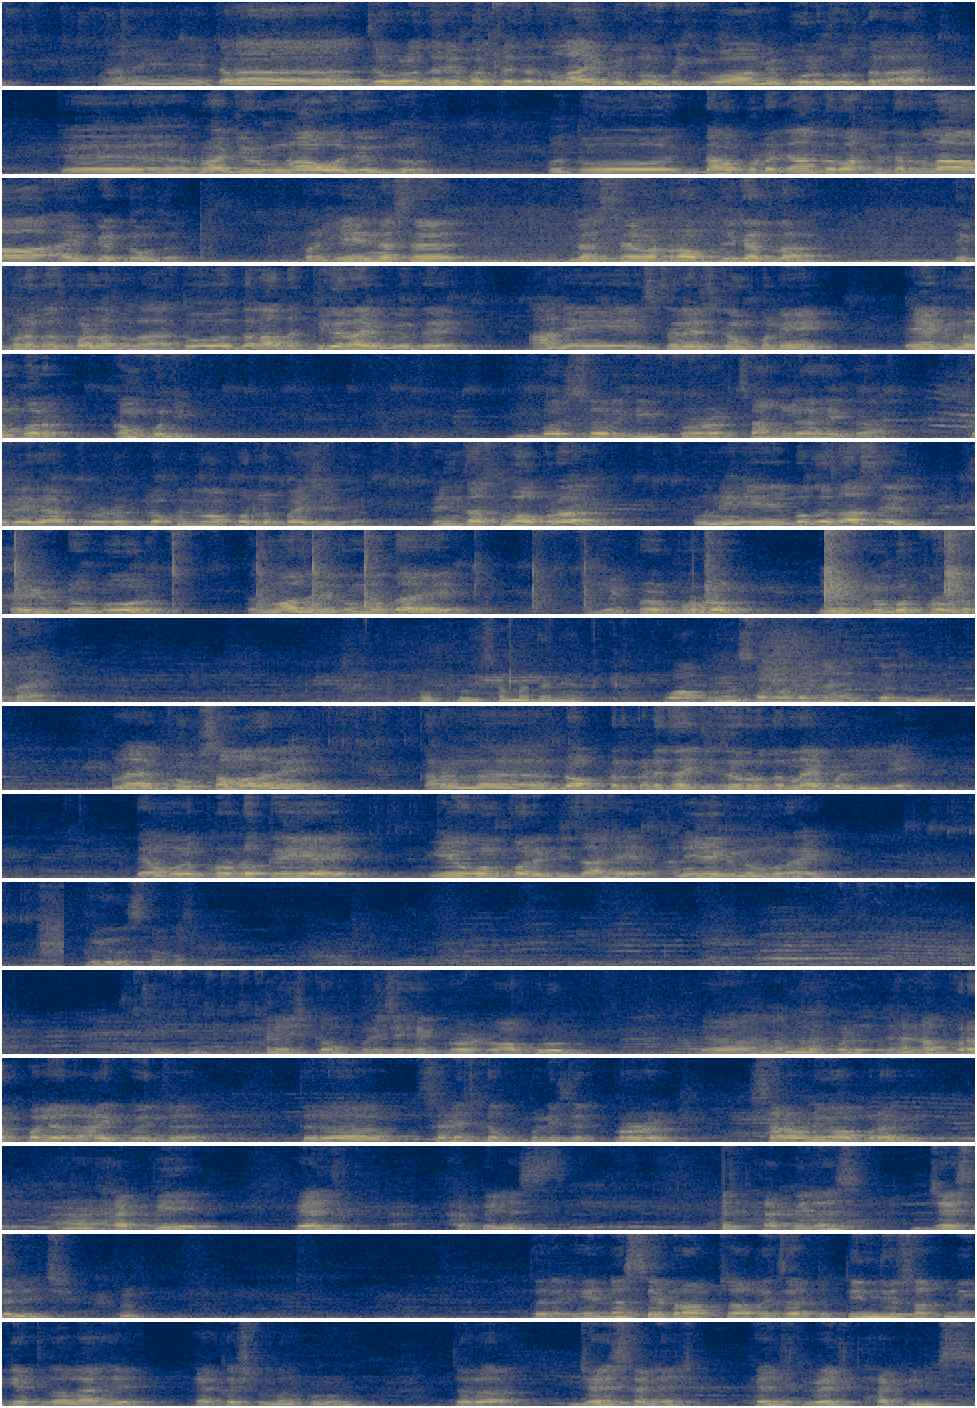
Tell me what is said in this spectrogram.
आणि त्याला जवळ जरी बसले तर त्याला ऐकत नव्हतं किंवा आम्ही बोलत होतो त्याला की राजीव म्हणून आवाज येतो पण तो दहा फुटाच्या अंतर असले तर त्याला ऐकू येत नव्हतं. पण हे नस नस सेवा ड्रॉप जे घेतला ते फरकच पडला त्याला. तो त्याला आता क्लिअर ऐकू येते आणि सनेज कंपनी एक नंबर कंपनी बरं सर ही प्रोडक्ट चांगले आहे का? तर ह्या प्रोडक्ट लोकांनी वापरलं पाहिजे का? बिंदास्त वापरा. कुणी बघत असेल ह्या यूट्यूबवर तर माझं एक मत आहे हे प्रोडक्ट एक नंबर प्रोडक्ट आहे. वापरून समाधानी आहात का? वापरून समाधानी आहेत का तुम्ही? नाही खूप समाधान आहे. कारण अं, डॉक्टरकडे जायची जरूरत नाही पडलेली आहे. त्यामुळे प्रोडक्ट हे आहे ए वन क्वालिटीचं आहे आणि एक नंबर आहे. एकदा सांगा सर. गणेश कंपनीचे हे प्रोडक्ट वापरून फरक पडलेला. ह्यांना फरक पडलेला ऐकू येतं तर सनेज कंपनीचे प्रोडक्ट सर्वांनी वापरावे. Happy health happiness health happiness जय सनेज? तर हे नसे ड्रॉपचा रिझल्ट तीन दिवसात मी घेतलेला आहे या कस्टमरकडून तर जय सनेज हेल्थ वेल्थ हॅपीनेस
